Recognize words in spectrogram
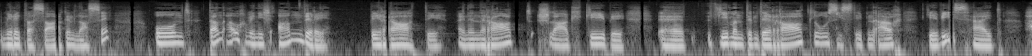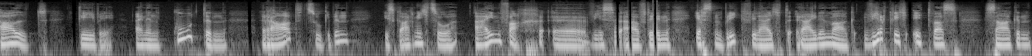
mir etwas sagen lasse und dann auch, wenn ich andere berate, einen Ratschlag gebe, äh, jemandem, der ratlos ist, eben auch Gewissheit, Halt gebe, einen guten Rat zu geben, ist gar nicht so einfach, äh, wie es auf den ersten Blick vielleicht reinen mag. Wirklich etwas sagen,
